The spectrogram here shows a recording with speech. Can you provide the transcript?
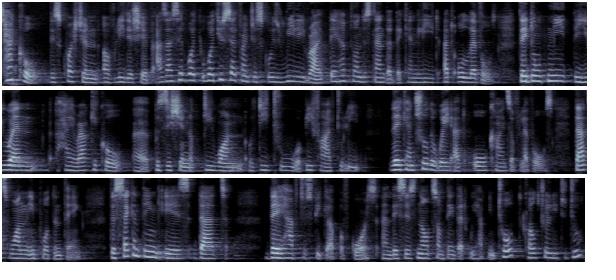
tackle this question of leadership. As I said, what, what you said, Francesco, is really right. They have to understand that they can lead at all levels. They don't need the UN hierarchical uh, position of D1 or D2 or P5 to lead. They can show the way at all kinds of levels. That's one important thing. The second thing is that they have to speak up, of course, and this is not something that we have been taught culturally to do.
